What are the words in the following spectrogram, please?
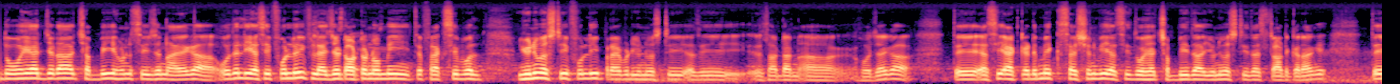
2000 ਜਿਹੜਾ 26 ਹੁਣ ਸੀਜ਼ਨ ਆਏਗਾ ਉਹਦੇ ਲਈ ਅਸੀਂ ਫੁੱਲੀ ਫਲੈਜਡ ਆਟੋਨੋਮੀ ਤੇ flexible university fully private university ਅਸੀਂ ਸਾਡਾ ਅ, ਹੋ ਜਾਏਗਾ। ਤੇ ਅਸੀਂ ਐਕੈਡਮਿਕ ਸੈਸ਼ਨ ਵੀ ਅਸੀਂ 2026 ਦਾ ਯੂਨੀਵਰਸਿਟੀ ਦਾ ਸਟਾਰਟ ਕਰਾਂਗੇ। ਤੇ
